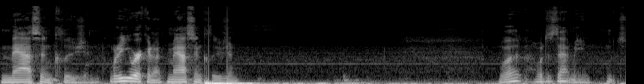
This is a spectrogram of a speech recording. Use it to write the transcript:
mass inclusion. What are you working on? Mass inclusion. What? What does that mean? It's,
